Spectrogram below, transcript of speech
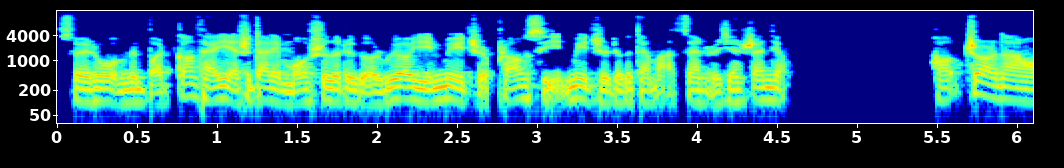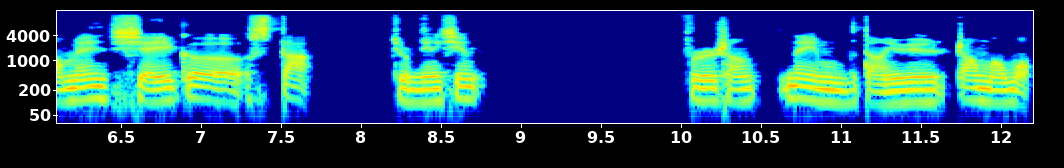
所以说我们把刚才演示代理模式的这个 Real Image Proxy Image 这个代码暂时先删掉。好，这儿呢，我们写一个 Star，就是明星，复制成 Name 等于张某某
